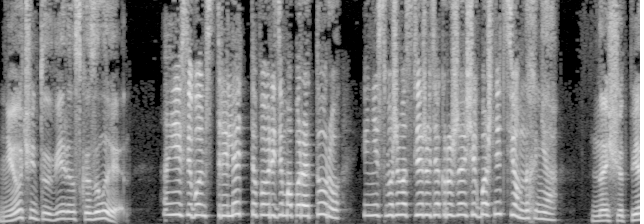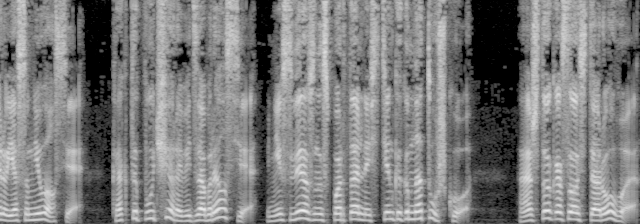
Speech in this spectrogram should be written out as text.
Не очень-то уверен, сказал Эн. «А если будем стрелять, то повредим аппаратуру и не сможем отслеживать окружающих башни темных, ня!» Насчет первого я сомневался. Как-то Паучара ведь забрался не связанную с портальной стенкой комнатушку. А что касалось второго,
